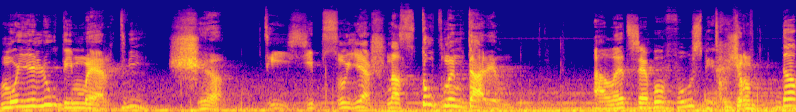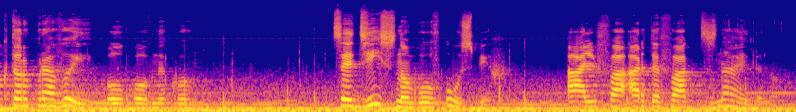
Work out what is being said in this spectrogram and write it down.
Мої люди мертві. Що ти зіпсуєш наступним Далін? Але це був успіх. Доктор правий, полковнику. Це дійсно був успіх. Альфа-артефакт знайдено.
